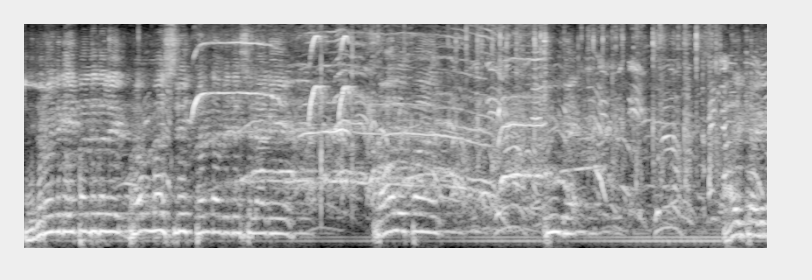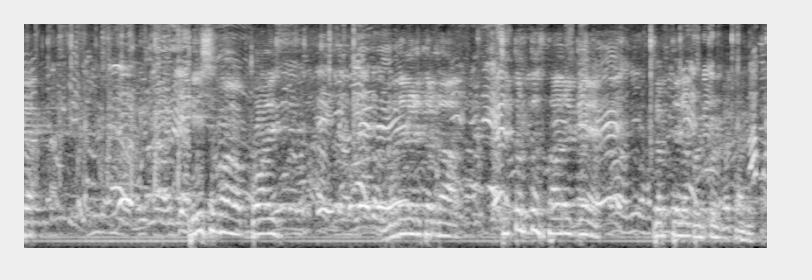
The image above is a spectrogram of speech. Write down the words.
ಇದರೊಂದಿಗೆ ಈ ಪಂದ್ಯದಲ್ಲಿ ಬ್ರಹ್ಮಶ್ರೀ ತಂಡ ಟೂಗೆ ಆಯ್ಕೆಯಾಗಿದೆ. ಕೇಶವ ಬಾಯ್ಸ್ ಮೊದಲನೇ ತಂಡ ಚತುರ್ಥ ಸ್ಥಾನಕ್ಕೆ ತೃಪ್ತಿಯನ್ನು ಪಡ್ಕೊಳ್ಬೇಕಾಗುತ್ತೆ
